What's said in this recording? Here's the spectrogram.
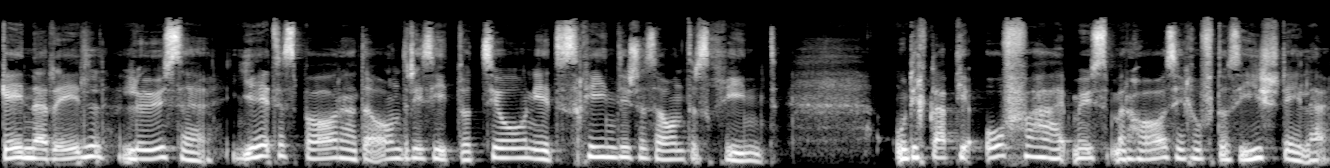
generell lösen. Jedes Paar hat eine andere Situation, jedes Kind ist ein anderes Kind. Und ich glaube, die Offenheit müssen wir haben, sich auf das einstellen.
